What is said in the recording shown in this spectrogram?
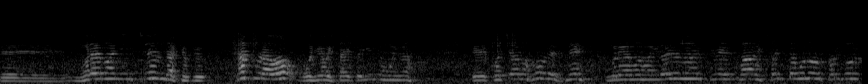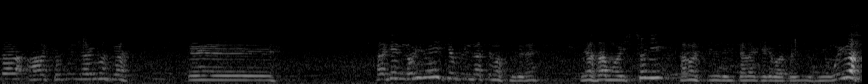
えー、村山にちなんだ曲「さくら」をご披露したいというふうに思います、えー、こちらの方ですね村山のいろいろな地名、まあ、そういったものを取り込んだあ曲になりますが、えー大変ノリのいい曲になってますんでね皆さんも一緒に楽しんでいただければというふうに思います。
